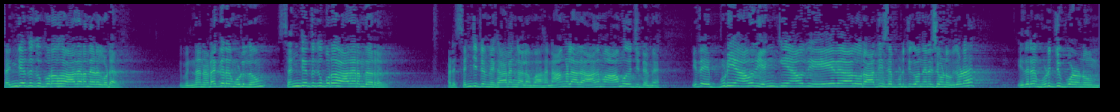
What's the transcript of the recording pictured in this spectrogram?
செஞ்சதுக்கு பிறகு ஆதாரம் தேடக்கூடாது. இப்ப என்ன நடக்கிற முழுதும் செஞ்சதுக்கு பிறகு ஆதாரம் தேடுறது. அப்படி செஞ்சிட்டோமே காலங்காலமாக. நாங்களும் அதை ஆதம ஆமோதிச்சிட்டோமே. இதை எப்படியாவது எங்கேயாவது ஏதாவது ஒரு அதிச பிடிச்சுக்க வந்து என்ன செய்யணும்? இதோட இதர முடிச்சு போடணும்.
